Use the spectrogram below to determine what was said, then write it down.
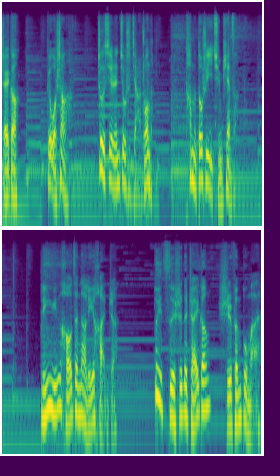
翟刚，给我上啊！这些人就是假装的，他们都是一群骗子。林云豪在那里喊着，对此时的翟刚十分不满。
